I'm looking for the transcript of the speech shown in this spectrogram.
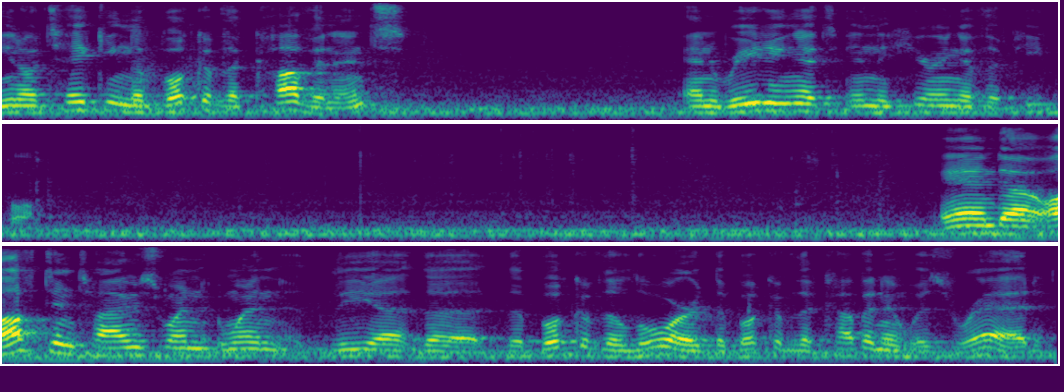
you know, taking the book of the covenant and reading it in the hearing of the people. And uh, oftentimes, when when the, uh, the the book of the Lord, the book of the covenant, was read,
